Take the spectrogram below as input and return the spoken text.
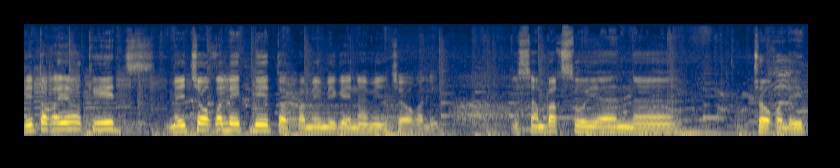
Dito kayo, kids. May chocolate dito. Pamimigay namin yung chocolate. Isang box po yan na chocolate.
